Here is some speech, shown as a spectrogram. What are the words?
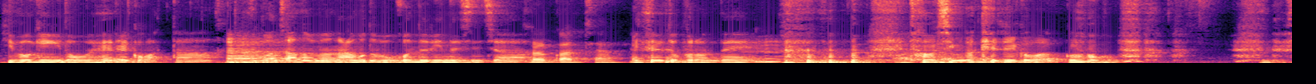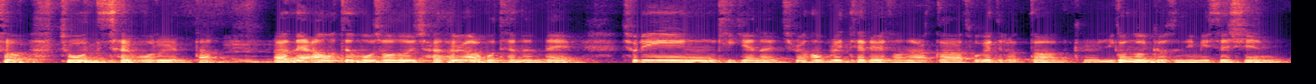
디버깅이 너무 hell일 것 같다. 아. 두번 짜놓으면 아무도 못 건드리는 진짜 그럴 것 같아요. 엑셀도 그런데 음. 더 심각해질 것 같고 그래서 좋은지 잘 모르겠다. 음. 아, 근데 아무튼 뭐 저도 잘 설명을 못했는데 튜링 기계나 Turing complete에 대해서는 아까 소개드렸던 그 이광근 교수님이 쓰신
